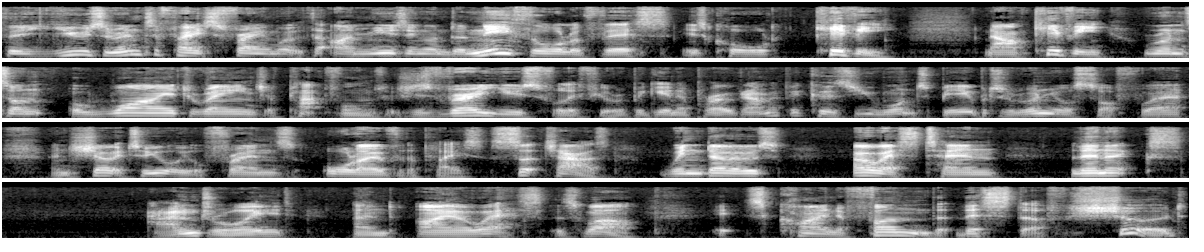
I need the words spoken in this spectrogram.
the user interface framework that I'm using underneath all of this is called Kivy. Now, Kivy runs on a wide range of platforms, which is very useful if you're a beginner programmer because you want to be able to run your software and show it to all your friends all over the place, such as Windows, OS 10, Linux, Android, and iOS as well. It's kind of fun that this stuff should,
